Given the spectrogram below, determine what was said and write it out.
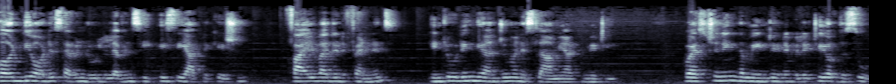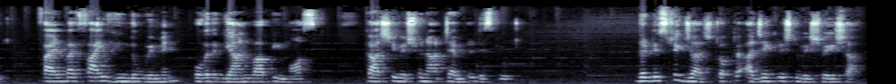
heard the Order 7 Rule 11 CPC application filed by the defendants, including the Anjuman Islamia Committee, questioning the maintainability of the suit filed by five Hindu women over the Gyanvapi Mosque, Kashi Vishwanath Temple dispute. The District Judge, Dr. Ajay Krishna Vishwesha,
